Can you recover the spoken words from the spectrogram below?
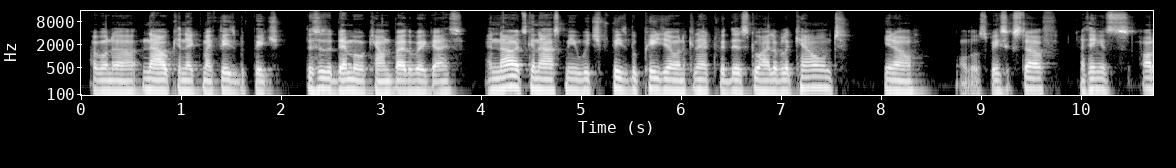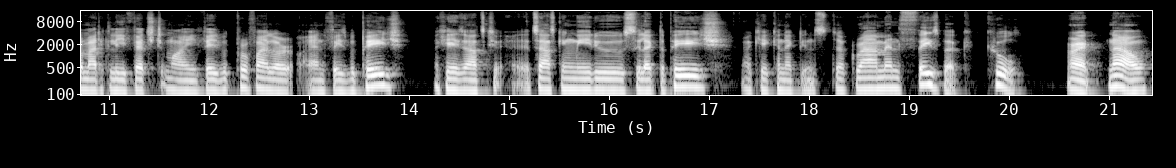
I want to now connect my Facebook page. This is a demo account, by the way, guys. And now it's going to ask me which Facebook page I want to connect with this Go High Level account, you know, all those basic stuff. I think it's automatically fetched my Facebook profile or, and Facebook page. Okay, it's, ask, it's asking me to select the page. Okay, connect Instagram and Facebook. Cool. All right, now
